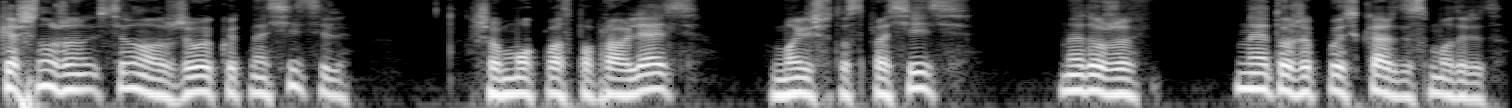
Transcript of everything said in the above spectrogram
Конечно, нужен все равно живой какой-то носитель, чтобы мог вас поправлять, могли что-то спросить. Но это уже, на это уже пусть каждый смотрит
